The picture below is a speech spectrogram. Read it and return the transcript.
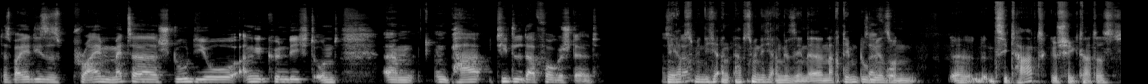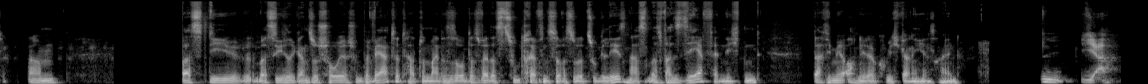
Das war ja dieses Prime Matter Studio angekündigt und ähm, ein paar Titel da vorgestellt. Hast nee, hab's mir, nicht hab's mir nicht angesehen. Äh, nachdem du Sei mir froh. so ein, äh, ein, Zitat geschickt hattest, ähm, was die, was diese ganze Show ja schon bewertet hat und meinte so, das wäre das Zutreffendste, was du dazu gelesen hast. Und das war sehr vernichtend. Dachte ich mir, auch nee, da gucke ich gar nicht erst rein. Ja,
